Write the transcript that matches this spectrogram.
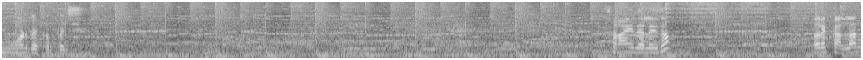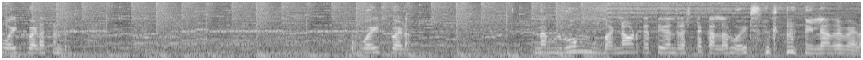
ನೋಡ್ಬೇಕಪ್ಪಾಜಿ. ಚೆನ್ನಾಗಿದೆಲ್ಲ ಇದು? ಆದರೆ ಕಲರ್ ವೈಟ್ ಬೇಡ ಕಣ್ರಿ. ವೈಟ್ ಬೇಡ. ನಮ್ಮ ರೂಮ್ ಬಣ್ಣ ಹೊಡ್ಕೊತೀವಿ ಅಂದ್ರೆ ಅಷ್ಟೇ ಕಲರ್ ವೈಟ್ ಇಲ್ಲಾಂದ್ರೆ ಬೇಡ.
